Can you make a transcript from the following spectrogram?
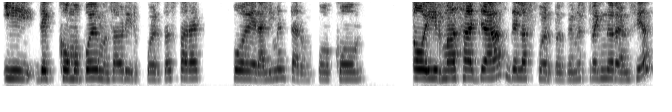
y de cómo podemos abrir puertas para poder alimentar un poco o ir más allá de las puertas de nuestra ignorancia.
